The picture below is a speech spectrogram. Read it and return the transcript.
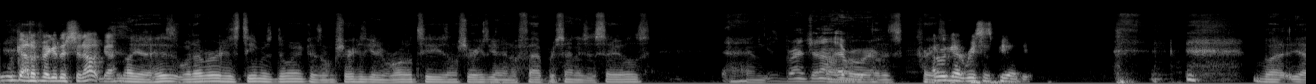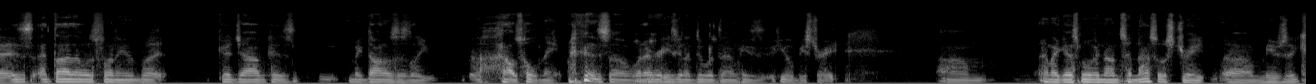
we gotta figure this shit out, guys. No, yeah, his whatever his team is doing, because I'm sure he's getting royalties. I'm sure he's getting a fat percentage of sales, and He's branching out don't know, everywhere. That is How crazy. do we get Reese's POD? but yeah, it's, I thought that was funny. But good job because McDonald's is like a household name. so whatever he's gonna do with them, he's he'll be straight. Um, and I guess moving on to not so straight uh, music,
